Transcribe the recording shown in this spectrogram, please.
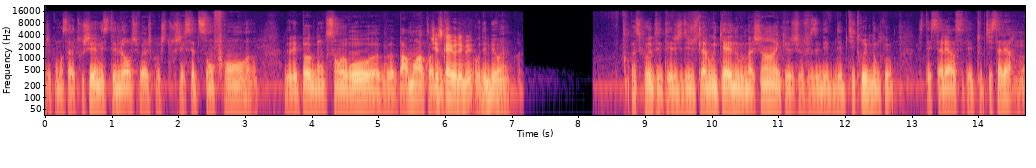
j'ai commencé à toucher, mais c'était de l'ordre, je sais pas, je crois que je touchais 700 francs euh, de l'époque, donc 100 euros euh, par mois. Quoi. Chez Donc, Sky au début Au début, ouais. Parce que j'étais juste là le week-end ou le machin, et que je faisais des, des petits trucs. Donc, c'était salaire, c'était tout petit salaire. quoi.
